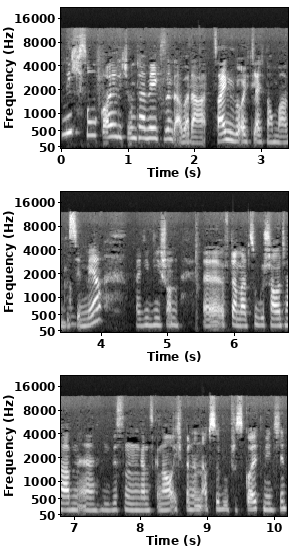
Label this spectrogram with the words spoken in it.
nicht so goldig unterwegs sind, aber da zeigen wir euch gleich noch mal ein bisschen mehr. Weil die, die schon äh, öfter mal zugeschaut haben, äh, die wissen ganz genau, ich bin ein absolutes Goldmädchen.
